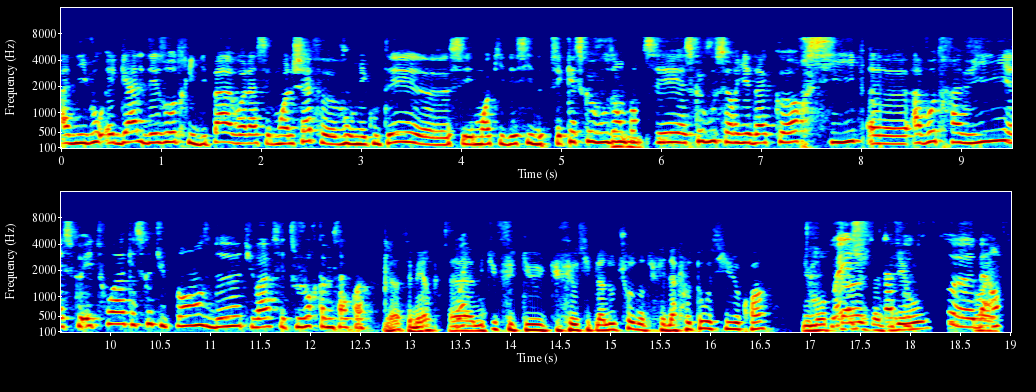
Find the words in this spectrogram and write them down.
à, niveau égal des autres. Il dit pas voilà c'est moi le chef, euh, vous m'écoutez, euh, c'est moi qui décide. C'est qu'est-ce que vous en mm. pensez? Est-ce que vous seriez d'accord si, euh, à votre avis, est-ce que et toi qu'est-ce que tu penses de, tu vois, c'est toujours comme ça quoi. Ah, c'est bien. mais tu fais tu, tu fais aussi plein d'autres choses. Donc tu fais de la photo aussi, je crois du montage, de la, vidéo. Photo, euh, bah, en fait,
